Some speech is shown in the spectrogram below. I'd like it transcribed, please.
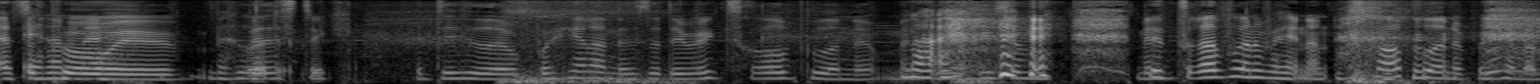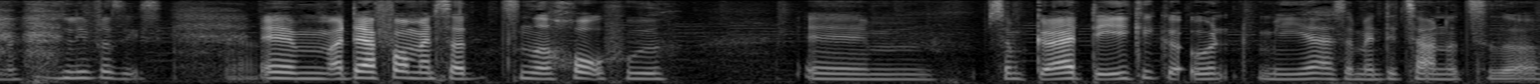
Altså Hænderne. på, øh, hvad hedder Hvad- det stykke? det hedder jo på hænderne, så det er jo ikke trædepuderne, men Nej. det er ligesom Men, Men- det er trædepuderne på hænderne. trædepuderne på hænderne. Lige præcis. Ja. Øhm, og der får man så sådan noget hård hud, øhm, som gør, at det ikke gør ondt mere. Altså, men det tager noget tid at,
